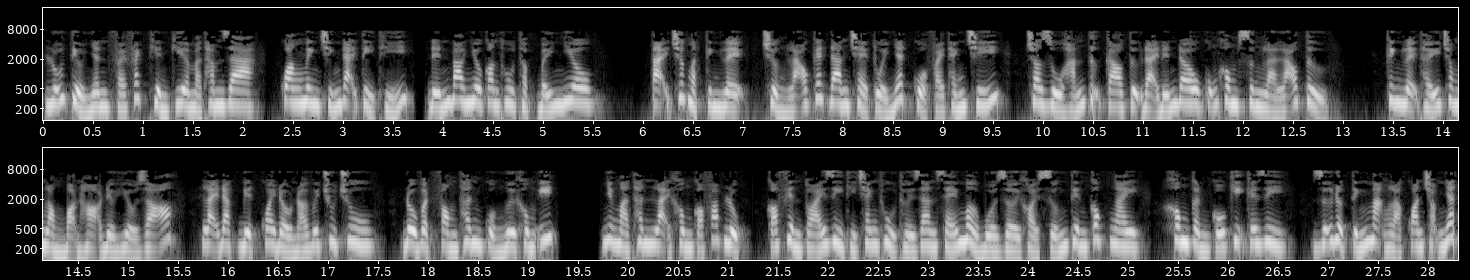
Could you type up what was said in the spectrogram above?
lũ tiểu nhân phái phách thiền kia mà tham gia, quang minh chính đại tỷ thí, đến bao nhiêu con thu thập bấy nhiêu. Tại trước mặt kinh lệ, trưởng lão kết đan trẻ tuổi nhất của phái thánh trí, cho dù hắn tự cao tự đại đến đâu cũng không xưng là lão tử. Kinh lệ thấy trong lòng bọn họ đều hiểu rõ, lại đặc biệt quay đầu nói với Chu Chu, đồ vật phòng thân của ngươi không ít. Nhưng mà thân lại không có pháp lục, có phiền toái gì thì tranh thủ thời gian xé mở bùa rời khỏi sướng tiên cốc ngay, không cần cố kỵ cái gì, giữ được tính mạng là quan trọng nhất.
